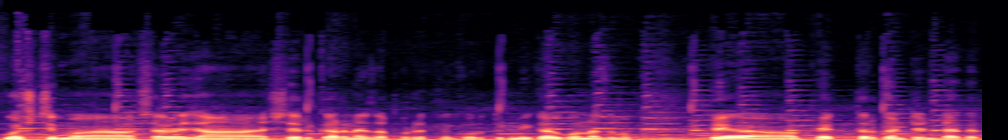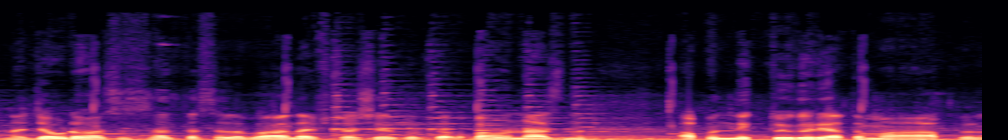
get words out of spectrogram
गोष्टी मग सगळ्या शेअर करण्याचा प्रयत्न करतो मी काय कोणाचं फे फेक तर कंटेंट टाकत नाही. जेवढं असं असेल तसं बा लाईफस्टाईल शेअर करतो भावांना आज आपण निघतोय घरी. आता मग आपण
